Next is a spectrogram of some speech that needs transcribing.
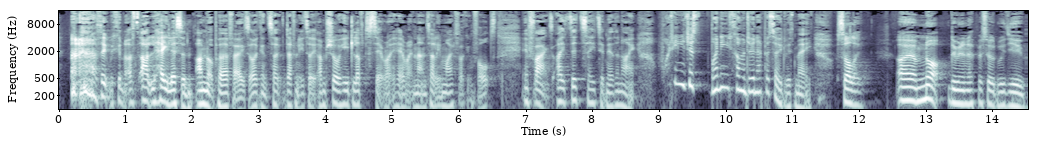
I think we can. Uh, hey, listen, I'm not perfect. I can t- definitely tell you. I'm sure he'd love to sit right here, right now, and tell you my fucking faults. In fact, I did say to him the other night, "Why don't you just? Why don't you come and do an episode with me, Sully? I am not doing an episode with you."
